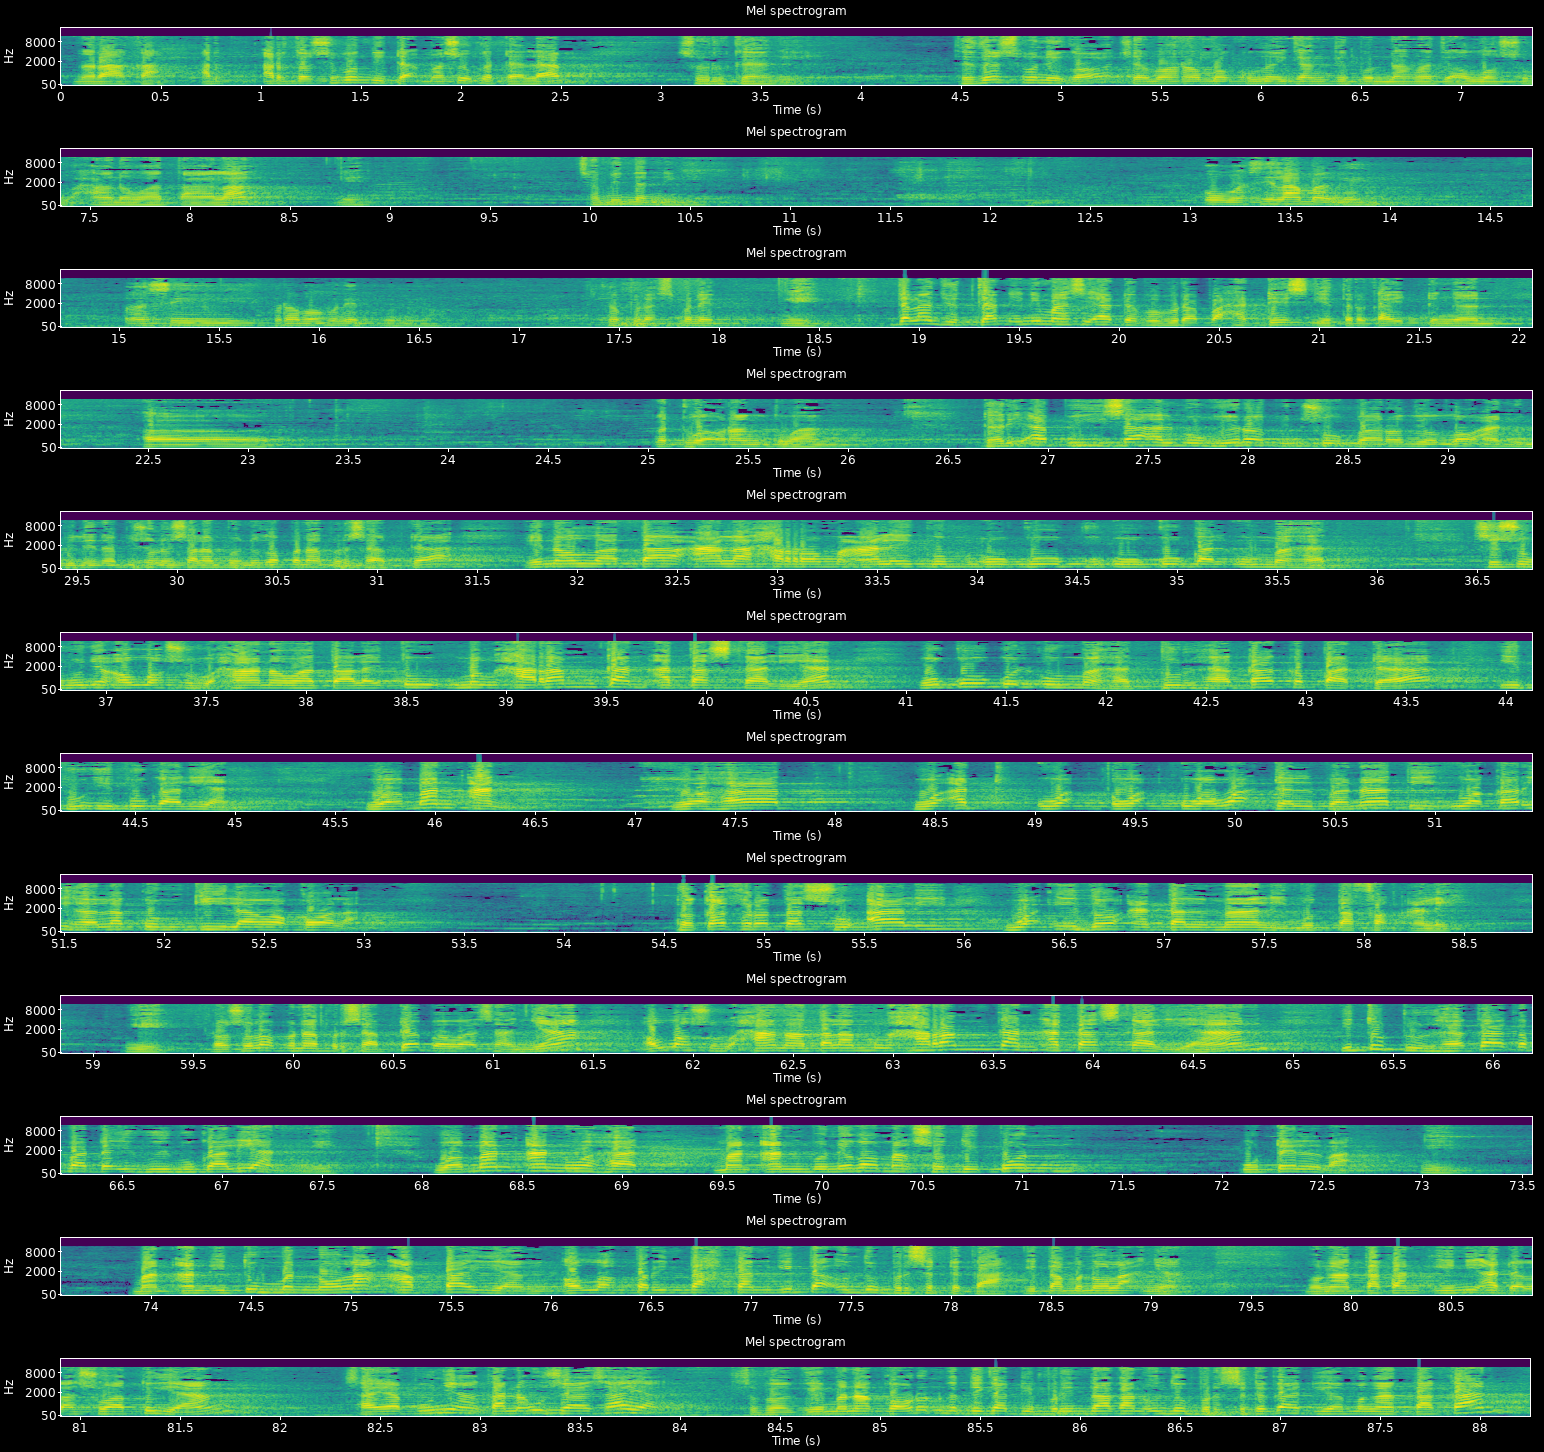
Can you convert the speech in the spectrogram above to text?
neraka. Artinya pun tidak masuk ke dalam surga nih. Terus punika jamaah rahimakumullah ingkang dipun Allah Subhanahu wa taala nggih. Jaminan nih. Oh masih lama nih. Masih berapa menit pun 13 menit. Nih. Kita lanjutkan ini masih ada beberapa hadis nih, terkait dengan uh, kedua orang tua. Dari Abi Isa Al-Mughirah bin Syu'bah radhiyallahu anhu bila Nabi sallallahu alaihi wasallam pernah bersabda, "Inna ta'ala harrama 'alaikum uquqal ummahat." Sesungguhnya Allah Subhanahu wa taala itu mengharamkan atas kalian hukukul ummahat, durhaka kepada ibu-ibu kalian. Wa man'an wahat wa ad, wa, wa, wa wa'dal banati wa karihalakum kila wa qala. Wa kathratas su'ali wa idha'atal mali muttafaq alaih. Nih, Rasulullah pernah bersabda bahwasanya Allah Subhanahu wa taala mengharamkan atas kalian itu durhaka kepada ibu-ibu kalian nih. Wa man an wahat, man an punika maksudipun utel, Pak. Nih. Man an itu menolak apa yang Allah perintahkan kita untuk bersedekah, kita menolaknya. Mengatakan ini adalah suatu yang saya punya karena usaha saya. Sebagaimana Korun ketika diperintahkan untuk bersedekah dia mengatakan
